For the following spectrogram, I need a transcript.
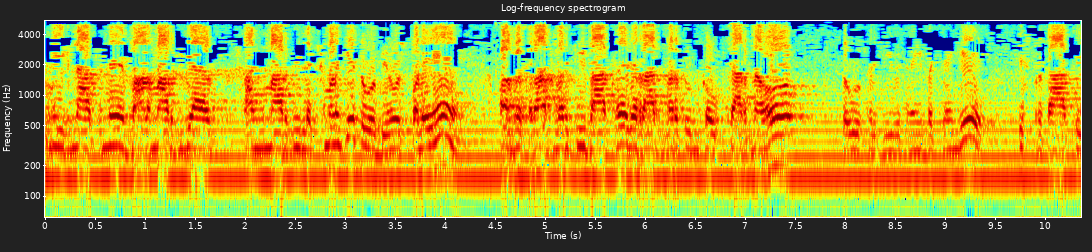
मेघनाथ ने बाण मार दिया सांग मार दी लक्ष्मण के तो वो बेहोश पड़े हैं। और बस रात भर की बात है, अगर रात भर तो उनका उपचार न हो तो वो फिर जीवित नहीं बचेंगे। इस प्रकार से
